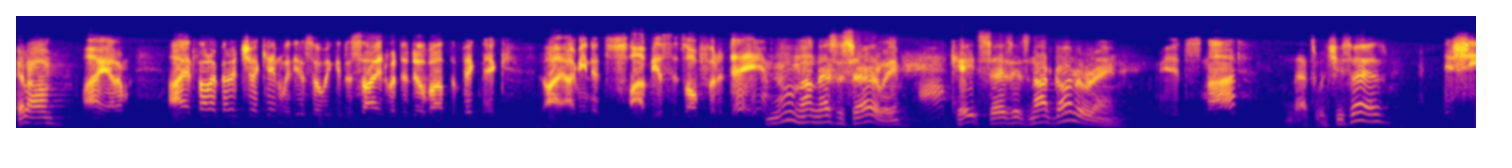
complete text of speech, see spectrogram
Hello. Hi, Adam. I thought I'd better check in with you so we could decide what to do about the picnic. I, I mean, it's obvious it's off for today. No, not necessarily. Kate says it's not going to rain. It's not? That's what she says. Is she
